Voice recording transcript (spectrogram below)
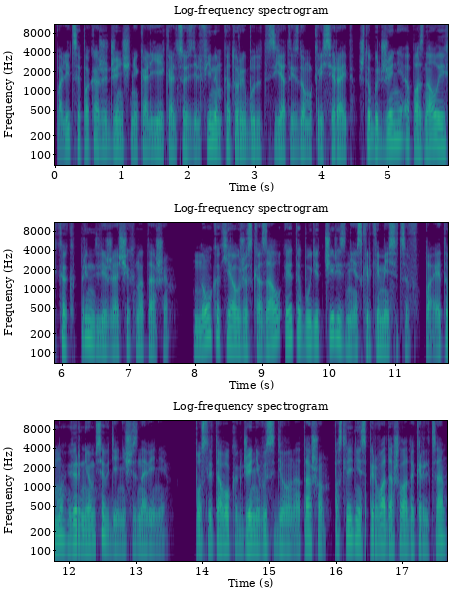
полиция покажет женщине колье и кольцо с дельфином, которые будут изъяты из дома Криси Райт, чтобы Дженни опознала их как принадлежащих Наташе. Но, как я уже сказал, это будет через несколько месяцев, поэтому вернемся в день исчезновения. После того, как Дженни высадила Наташу, последняя сперва дошла до крыльца,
